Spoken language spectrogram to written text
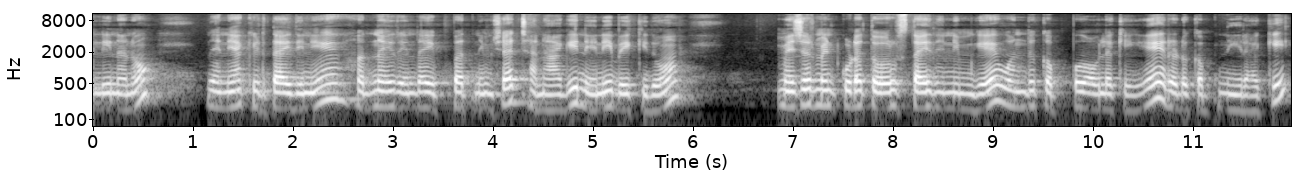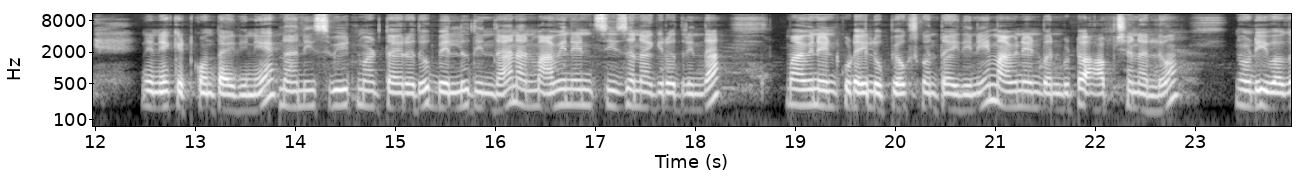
ಇಲ್ಲಿ ನಾನು ನೆನೆಯಕ್ಕೆ ಇಡ್ತಾಯಿದ್ದೀನಿ ಹದಿನೈದರಿಂದ ಇಪ್ಪತ್ತು ನಿಮಿಷ ಚೆನ್ನಾಗಿ ನೆನಿಬೇಕಿದು. ಮೆಷರ್ಮೆಂಟ್ ಕೂಡ ತೋರಿಸ್ತಾ ಇದ್ದೀನಿ ನಿಮಗೆ. ಒಂದು ಕಪ್ಪು ಅವಲಕ್ಕಿಗೆ ಎರಡು ಕಪ್ ನೀರು ಹಾಕಿ ನೆನೆಯಕ್ಕೆ ಇಟ್ಕೊತಾ ಇದ್ದೀನಿ. ನಾನು ಈ ಸ್ವೀಟ್ ಮಾಡ್ತಾ ಇರೋದು ಬೆಲ್ಲದಿಂದ. ನಾನು ಮಾವಿನ ಹಣ್ಣು ಸೀಸನ್ ಆಗಿರೋದ್ರಿಂದ ಮಾವಿನ ಹಣ್ಣು ಕೂಡ ಇಲ್ಲಿ ಉಪಯೋಗಿಸ್ಕೊತಾ ಇದ್ದೀನಿ. ಮಾವಿನ ಹಣ್ಣು ಬಂದುಬಿಟ್ಟು ಆಪ್ಷನಲ್ಲು ನೋಡಿ ಇವಾಗ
